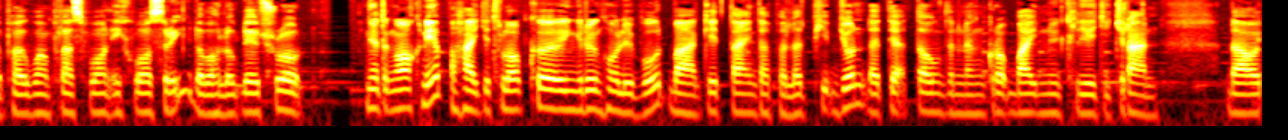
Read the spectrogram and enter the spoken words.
សភៅ1 1 equals 3របស់លោក Dave Schroed អ្នកទាំងអស់គ្នាប្រហែលជាធ្លាប់ឃើញរឿង Hollywood បាទគេតែងតែផលិតភាពយន្តដែលតាក់ទងទៅនឹងក្របបែកនុយក្លេអ៊ែរជាច្រើនដោយ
